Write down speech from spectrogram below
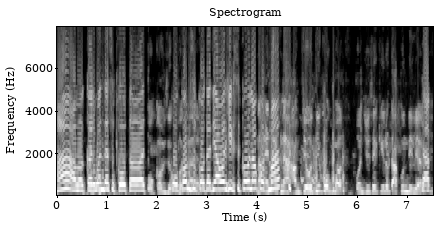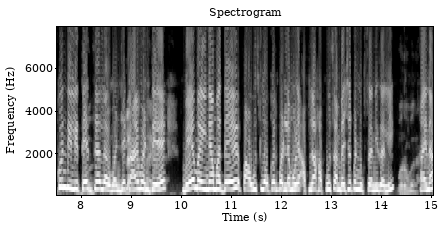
हा करवंद सुकवतात कोकम कोकम सुकवतात यावर्षी सुकवला नाही, कोकमा? नाही, नाही, आमची होती कोकम. पंचवीस एक किलो टाकून दिली आम्ही. टाकून दिली तेच झालं. म्हणजे काय. म्हणते मे महिन्यामध्ये पाऊस लवकर पडल्यामुळे आपला हापूस आंब्याची पण नुकसानी झाली. बरोबर आहे. आहे ना?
